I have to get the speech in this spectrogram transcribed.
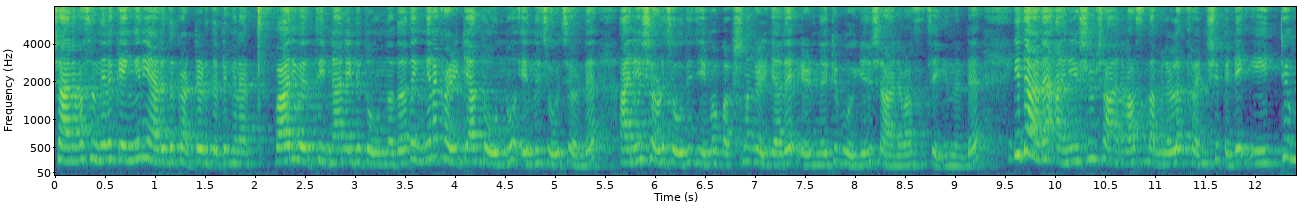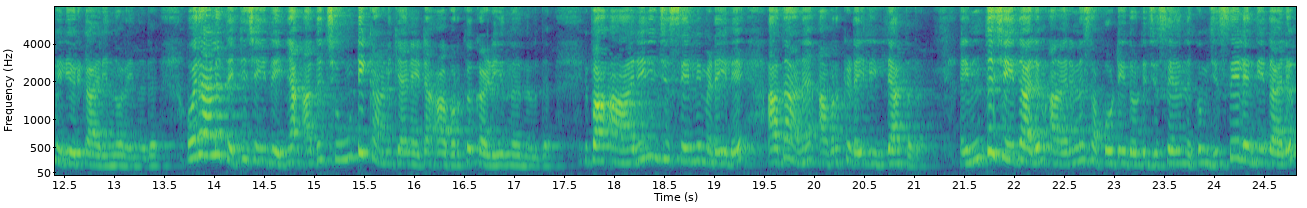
ഷാനവാസ് നിനക്ക് എങ്ങനെയാണ് ഇത് കട്ടെടുത്തിട്ട് ഇങ്ങനെ വാരി വരി തിന്നാനായിട്ട് തോന്നുന്നത്? അത് എങ്ങനെ കഴിക്കാൻ തോന്നുന്നു എന്ന് ചോദിച്ചുകൊണ്ട് അനീഷ് അവിടെ ചോദ്യം ചെയ്യുമ്പോൾ ഭക്ഷണം കഴിക്കാതെ എഴുന്നേറ്റ് പോവുകയും ഷാനവാസ് ചെയ്യുന്നുണ്ട്. ഇതാണ് അനീഷും ഷാനവാസും തമ്മിലുള്ള ഫ്രണ്ട്ഷിപ്പിന്റെ ഏറ്റവും വലിയൊരു കാര്യം എന്ന് പറയുന്നത്. ഒരാളെ തെറ്റ് ചെയ്ത് കഴിഞ്ഞാൽ അത് ചൂണ്ടിക്കാണിക്കാനായിട്ട് അവർക്ക് കഴിയുന്നു എന്നുള്ളത്. ഇപ്പൊ ആര്യനും ജിസേലിനും ഇടയിൽ അതാണ് അവർക്കിടയിൽ ഇല്ലാത്ത ഇല്ലാത്തത്. എന്ത് ചെയ്താലും ആര്യനെ സപ്പോർട്ട് ചെയ്തുകൊണ്ട് ജിസേൽ നിൽക്കും. ജിസേൽ എന്ത് ചെയ്താലും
